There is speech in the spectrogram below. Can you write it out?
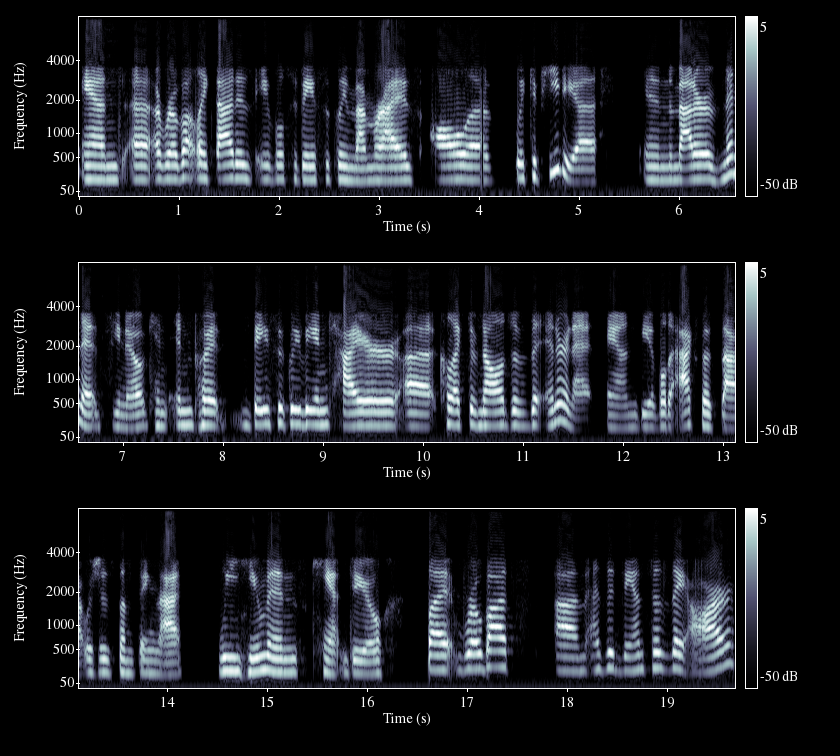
and uh, a robot like that is able to basically memorize all of Wikipedia in a matter of minutes, you know, can input basically the entire uh, collective knowledge of the internet and be able to access that, which is something that we humans can't do. But robots, um, as advanced as they are,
